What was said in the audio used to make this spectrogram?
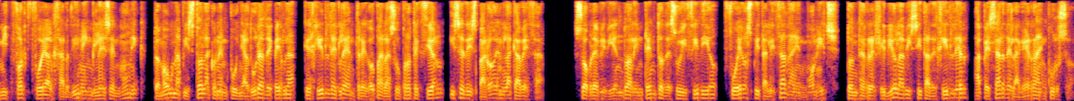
Mitford fue al jardín inglés en Múnich, tomó una pistola con empuñadura de perla, que Hitler le entregó para su protección, y se disparó en la cabeza. Sobreviviendo al intento de suicidio, fue hospitalizada en Múnich, donde recibió la visita de Hitler, a pesar de la guerra en curso.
